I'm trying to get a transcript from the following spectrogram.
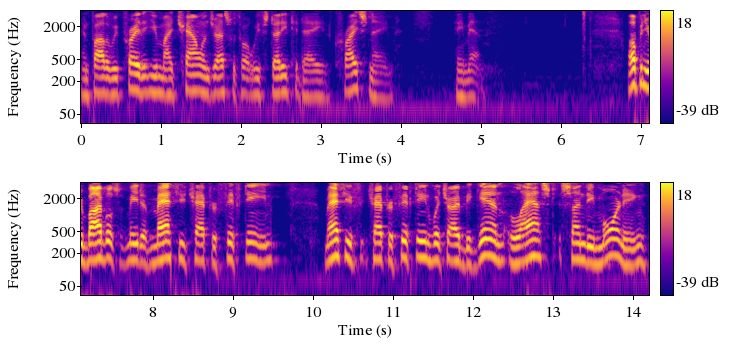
And Father, we pray that you might challenge us with what we've studied today. In Christ's name, amen. Open your Bibles with me to Matthew chapter 15. Matthew chapter 15, which I began last Sunday morning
